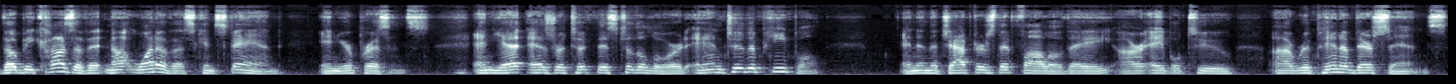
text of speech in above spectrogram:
though because of it, not one of us can stand in your presence. And yet Ezra took this to the Lord and to the people and in the chapters that follow, they are able to uh, repent of their sins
